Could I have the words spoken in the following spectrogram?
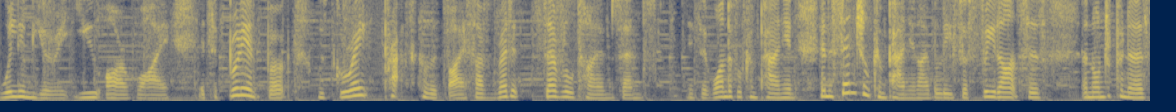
William Ury, U R Y. It's a brilliant book with great practical advice. I've read it several times and it's a wonderful companion, an essential companion, I believe, for freelancers and entrepreneurs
